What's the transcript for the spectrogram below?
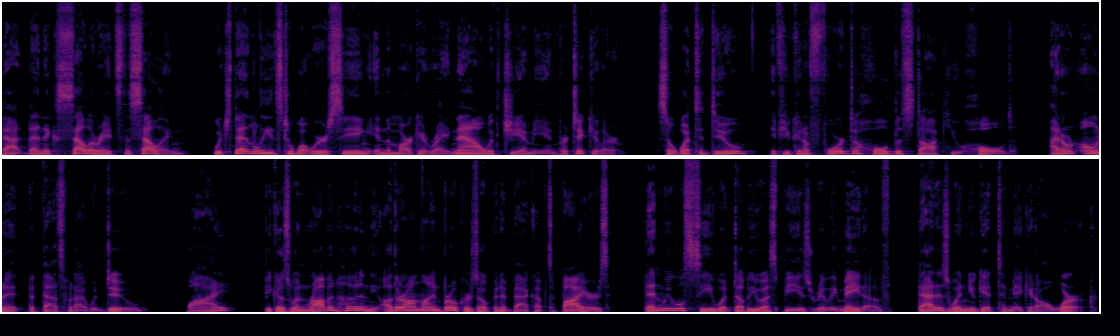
That then accelerates the selling, which then leads to what we're seeing in the market right now with GME in particular. So, what to do? If you can afford to hold the stock, you hold. I don't own it, but that's what I would do. Why? Because when Robinhood and the other online brokers open it back up to buyers, then we will see what WSB is really made of. That is when you get to make it all work.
